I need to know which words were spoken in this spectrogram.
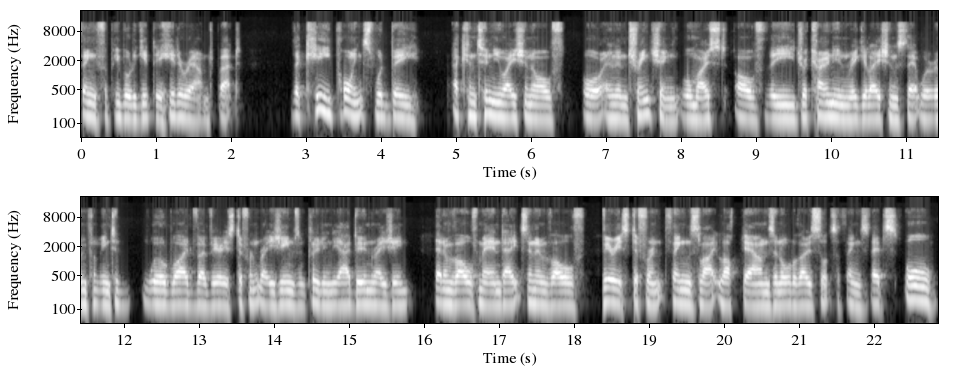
thing for people to get their head around. But the key points would be a continuation of or an entrenching almost of the draconian regulations that were implemented worldwide by various different regimes, including the Ardern regime, that involve mandates and involve various different things like lockdowns and all of those sorts of things. That's all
